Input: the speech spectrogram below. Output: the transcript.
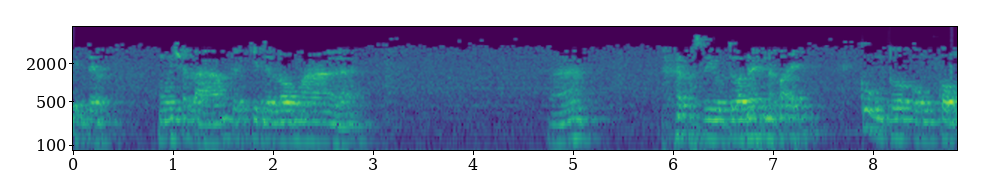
กินแต่หมูฉลามไปกินแต่โลมาเหรอฮะ ซิวตัวน้อยๆกุ้งตัวกลม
